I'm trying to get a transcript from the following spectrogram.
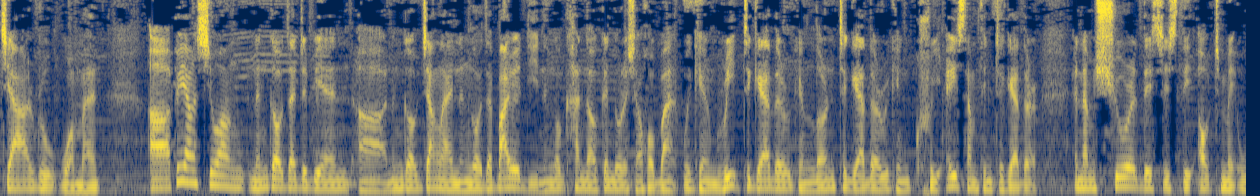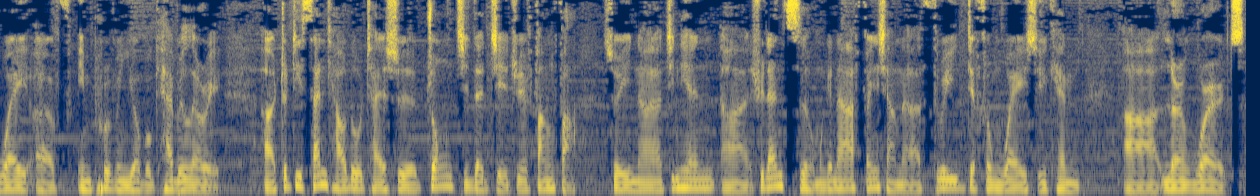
加入我们。啊，非常希望能够在这边啊，能够将来能够在八月底能够看到更多的小伙伴。We can read together, we can learn together, we can create something together, and I'm sure this is the ultimate way of improving your vocabulary. 啊，这第三条路才是终极的解决方法。所以呢，今天啊学单词，我们跟大家分享了 three different ways you can 啊 learn words.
